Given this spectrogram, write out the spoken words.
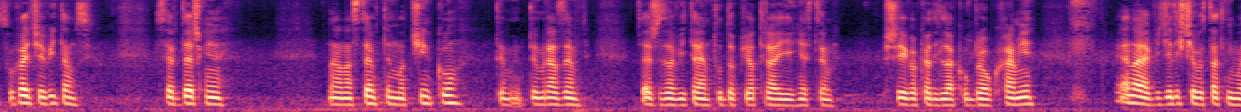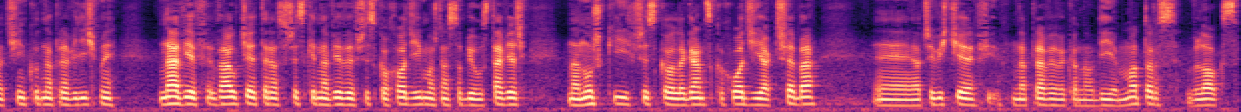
Słuchajcie, witam serdecznie na następnym odcinku. Tym, tym razem też zawitałem tu do Piotra i jestem przy jego Cadillacu Brokehamie. Ja, no, jak widzieliście w ostatnim odcinku, naprawiliśmy nawiew w aucie. Teraz wszystkie nawiewy, wszystko chodzi. Można sobie ustawiać na nóżki. Wszystko elegancko chłodzi jak trzeba. E, oczywiście naprawę wykonał DM Motors, Vlogs.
